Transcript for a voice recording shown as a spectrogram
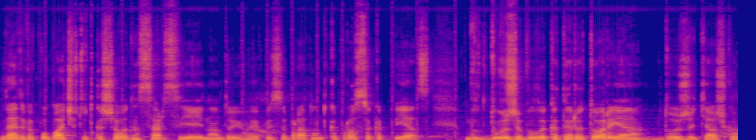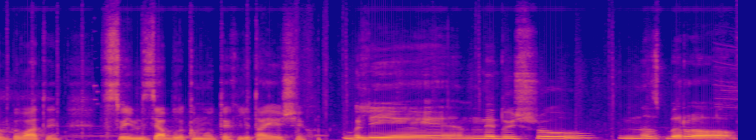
Ледве побачив, тут ще одне серце є, і треба його якось забрати. Ну таке просто капець. Дуже велика територія, дуже тяжко вбивати своїм зябликом у тих літаючих. Блін, не дійшов, назбирав.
